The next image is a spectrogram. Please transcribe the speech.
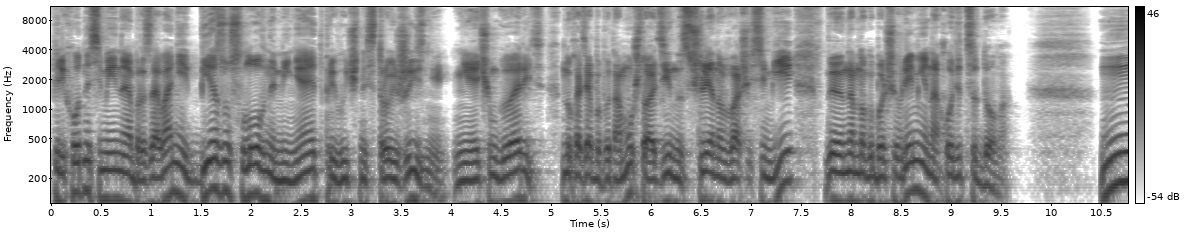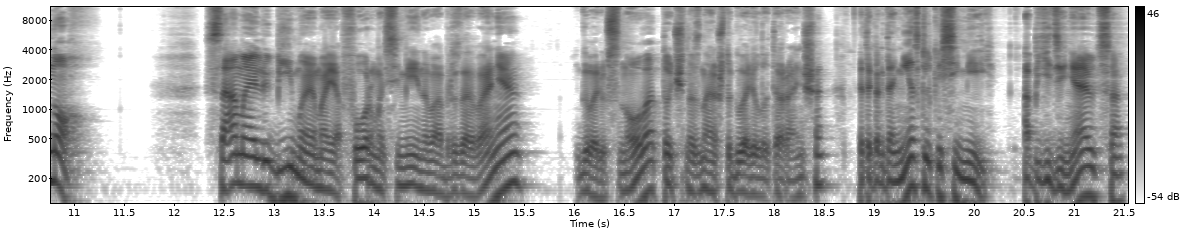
переход на семейное образование, безусловно, меняет привычный строй жизни. Не о чем говорить. Ну, хотя бы потому, что один из членов вашей семьи э, намного больше времени находится дома. Но самая любимая моя форма семейного образования, говорю снова, точно знаю, что говорил это раньше, это когда несколько семей объединяются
